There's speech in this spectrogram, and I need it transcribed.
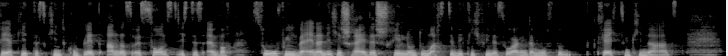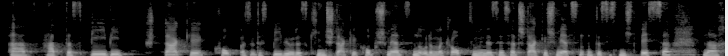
Reagiert das Kind komplett anders als sonst? Ist es einfach so viel weinerliche, schreit es schrill und du machst dir wirklich viele Sorgen, dann musst du gleich zum Kinderarzt. Äh, hat das Baby starke Kopf, also das Baby oder das Kind starke Kopfschmerzen oder man glaubt zumindest, es hat starke Schmerzen und das ist nicht besser nach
